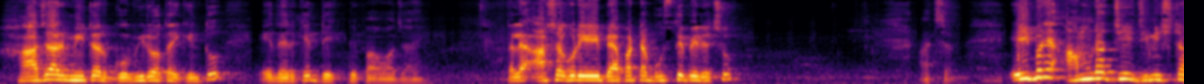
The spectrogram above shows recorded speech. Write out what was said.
হাজার মিটার গভীরতায় কিন্তু এদেরকে দেখতে পাওয়া যায়। তাহলে আশা করি এই ব্যাপারটা বুঝতে পেরেছ। আচ্ছা এইবারে আমরা যে জিনিসটা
